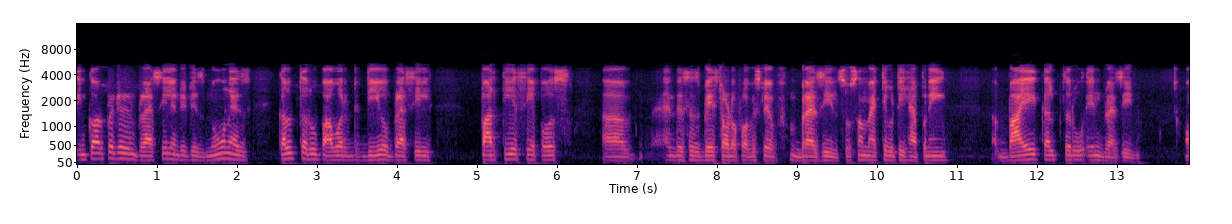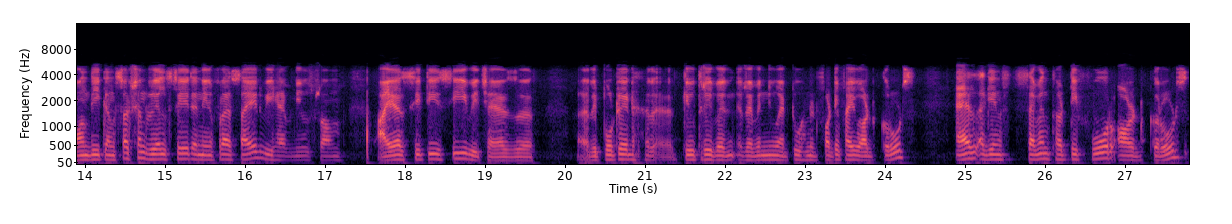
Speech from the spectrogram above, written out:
incorporated in Brazil and it is known as Kalpataru Power Dio Brazil Participações, uh, and this is based out of obviously of Brazil. So some activity happening by Kalpataru in Brazil. On the construction, real estate and infra side, we have news from IRCTC, which has uh, reported uh, Q3 revenue at 245 odd crores as against 734 odd crores.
